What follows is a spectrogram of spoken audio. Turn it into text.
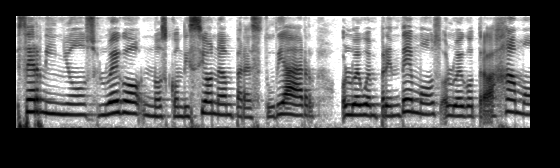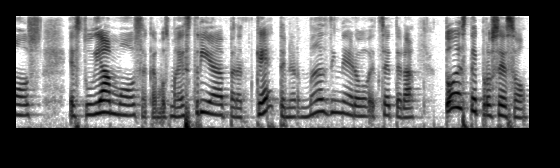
ser niños, luego nos condicionan para estudiar o luego emprendemos, o luego trabajamos, estudiamos, sacamos maestría, ¿para qué? Tener más dinero, etcétera. Todo este proceso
